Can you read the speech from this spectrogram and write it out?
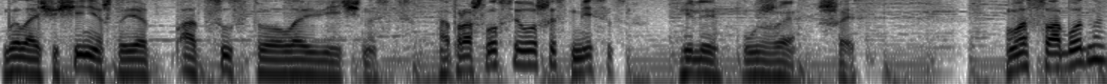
Было ощущение, что я отсутствовала вечность. А прошло всего шесть месяцев. Или уже шесть. «У вас свободно?»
